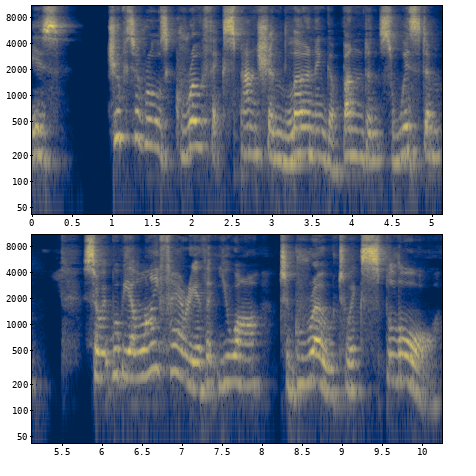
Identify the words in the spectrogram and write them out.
is Jupiter rules growth, expansion, learning, abundance, wisdom. So it will be a life area that you are to grow, to explore,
